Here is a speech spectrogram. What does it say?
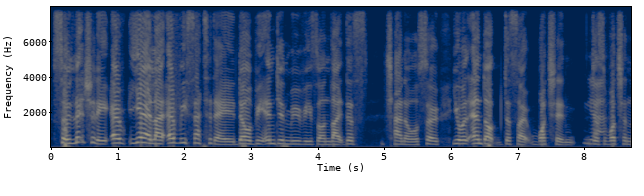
So literally, ev- yeah, like every Saturday there would be Indian movies on like this channel. So you would end up just like watching, just watching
